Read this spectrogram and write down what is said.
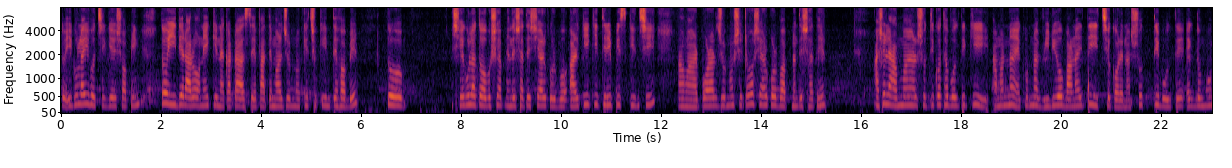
তো এগুলাই হচ্ছে গিয়ে শপিং তো ঈদের আরও অনেক কেনাকাটা আছে, ফাতেমার জন্য কিছু কিনতে হবে। তো সেগুলো তো অবশ্যই আপনাদের সাথে শেয়ার করব। আর কি কি থ্রি পিস কিনছি আমার পড়ার জন্য সেটাও শেয়ার করব আপনাদের সাথে। আসলে আমার সত্যি কথা বলতে কি, আমার না এখন না ভিডিও বানাইতে ইচ্ছে করে না, সত্যি বলতে, একদম মন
